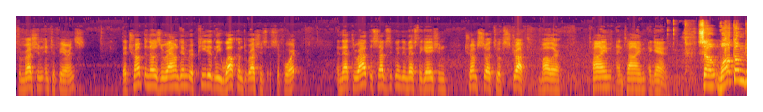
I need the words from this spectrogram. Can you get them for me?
from Russian interference, that Trump and those around him repeatedly welcomed Russia's support, and that throughout the subsequent investigation, Trump sought to obstruct Mueller time and time again. So, welcomed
